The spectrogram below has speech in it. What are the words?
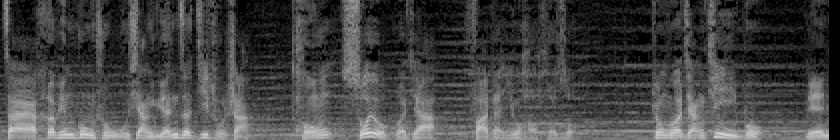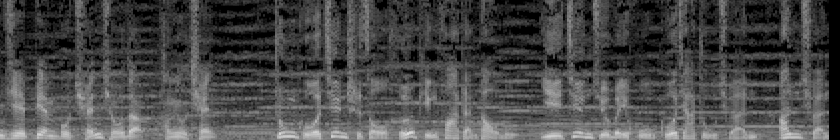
在和平共处五项原则基础上，同所有国家发展友好合作。中国将进一步连接遍布全球的朋友圈。中国坚持走和平发展道路，也坚决维护国家主权、安全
